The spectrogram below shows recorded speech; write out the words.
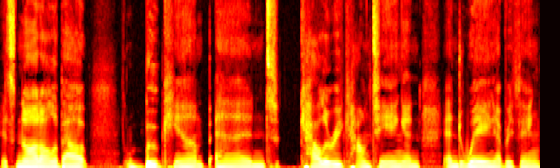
It's not all about boot camp and calorie counting and and weighing everything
